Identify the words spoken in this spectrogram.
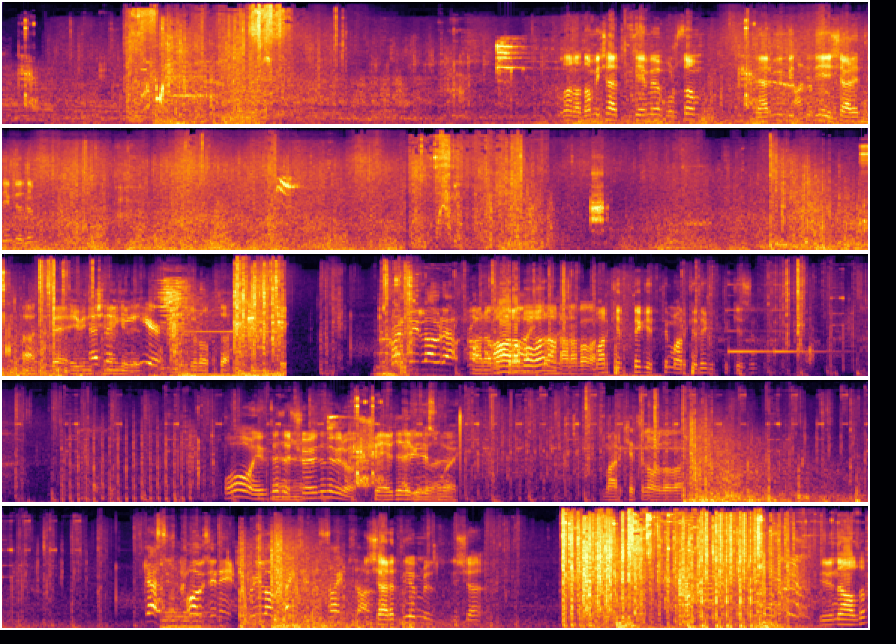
Ulan adam işaretleyeceğime vursam mermim bitti diye işaretleyeyim dedim. Hadi be evin içine girelim. Dropta. Araba, Aa, araba var. Araba. Var. Markette gitti. Markete gitti kesin. Oo evde de şu evde de biri var. Şu evde de biri var evet. Marketin oradalar. Gas is closing in. Relocating the safe zone. İşaretliyor muyuz? İşa... Birini aldım.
